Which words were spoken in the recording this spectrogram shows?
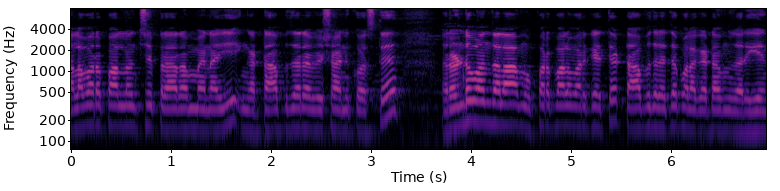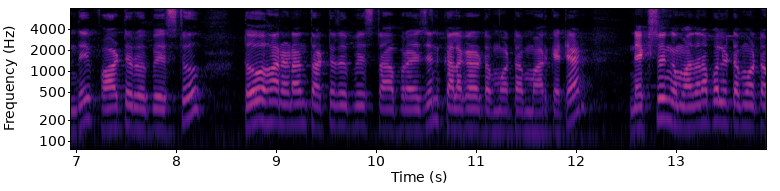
నలభై రూపాయల నుంచి ప్రారంభమైనాయి. ఇంకా టాప్ ధర విషయానికి వస్తే రెండు వందల ముప్పై రూపాయల వరకు అయితే టాప్ ధర అయితే పలకటం జరిగింది. Forty rupees to two hundred and thirty rupees top price in Kalakada tomato market yard next ఇంకా మదనపల్లి టమోటా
